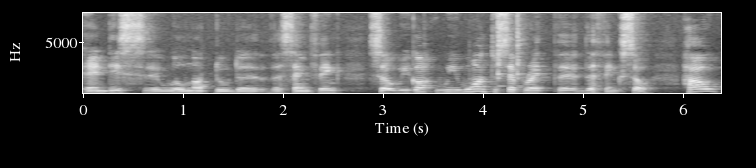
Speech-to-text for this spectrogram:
and this uh, will not do the, the same thing so we got we want to separate the, the things. So how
